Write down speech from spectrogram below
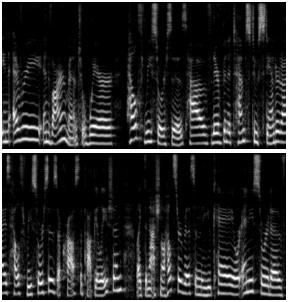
in every environment where health resources have there have been attempts to standardize health resources across the population like the national health service in the UK or any sort of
